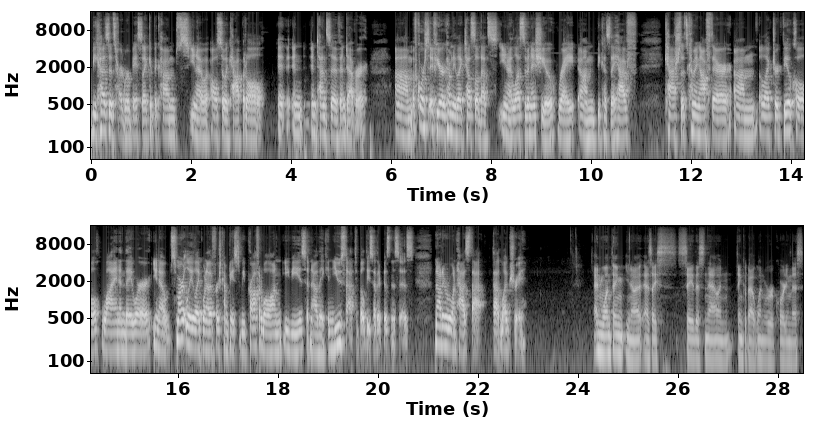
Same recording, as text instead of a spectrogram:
because it's hardware based. Like it becomes you know also a capital in, intensive endeavor. Um, of course, if you're a company like Tesla, that's you know less of an issue, right? Um, because they have cash that's coming off their um, electric vehicle line, and they were you know smartly like one of the first companies to be profitable on EVs, and now they can use that to build these other businesses. Not everyone has that that luxury. And one thing, you know, as I say this now and think about when we're recording this,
